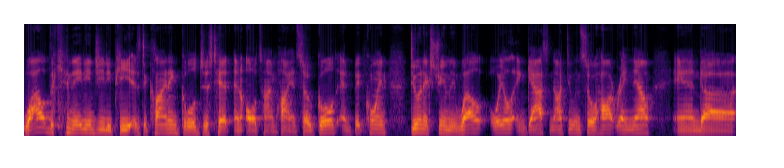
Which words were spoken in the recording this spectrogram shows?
while the Canadian GDP is declining, gold just hit an all time high. And so gold and Bitcoin doing extremely well. Oil and gas not doing so hot right now. And uh,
